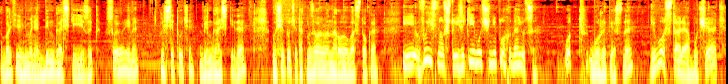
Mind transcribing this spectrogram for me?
обратите внимание, бенгальский язык в свое время в институте, бенгальский, да, в институте так называемого народа Востока, и выяснилось, что языки ему очень неплохо даются. Вот божий перст, да? Его стали обучать,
